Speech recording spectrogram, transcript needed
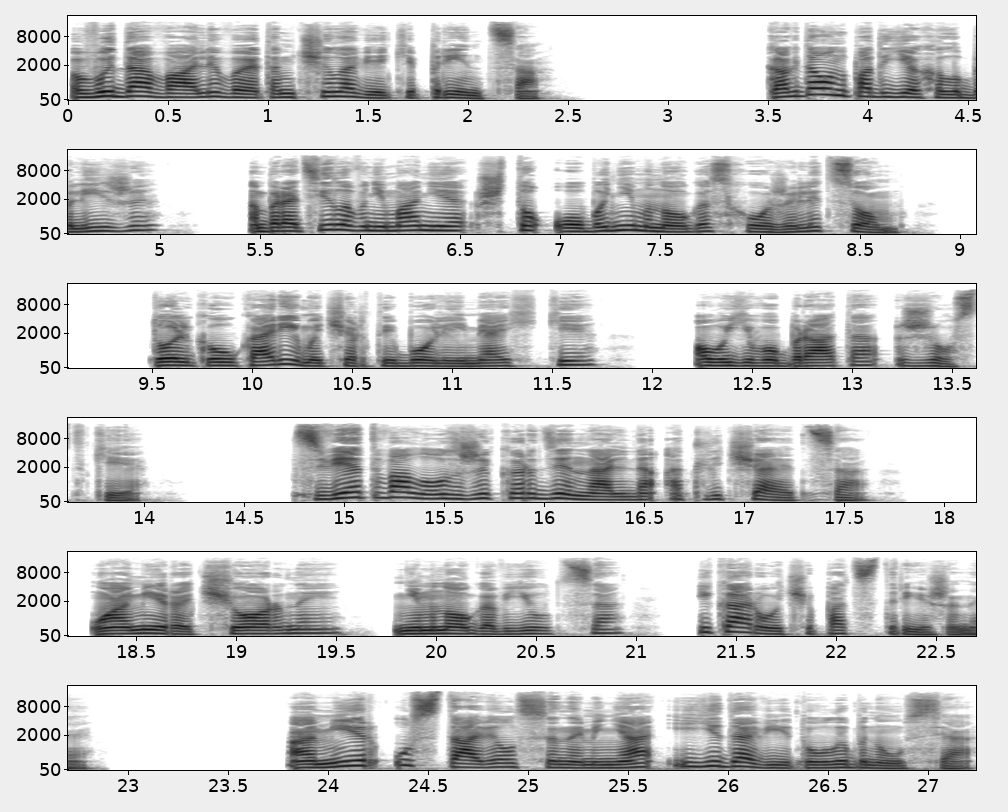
выдавали в этом человеке принца. Когда он подъехал ближе, обратила внимание, что оба немного схожи лицом. Только у Карима черты более мягкие, а у его брата — жесткие. Цвет волос же кардинально отличается. У Амира черные, немного вьются и короче подстрижены. Амир уставился на меня и ядовито улыбнулся.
